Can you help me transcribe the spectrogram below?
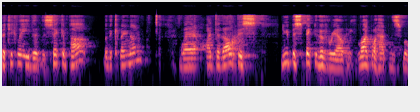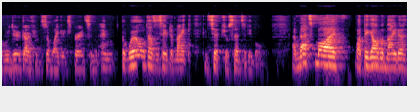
particularly the, the second part of the Camino, where I developed this new perspective of reality, like what happens when we do go through this awakening experience, and, and the world doesn't seem to make conceptual sense anymore. And that's my my big alma mater,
